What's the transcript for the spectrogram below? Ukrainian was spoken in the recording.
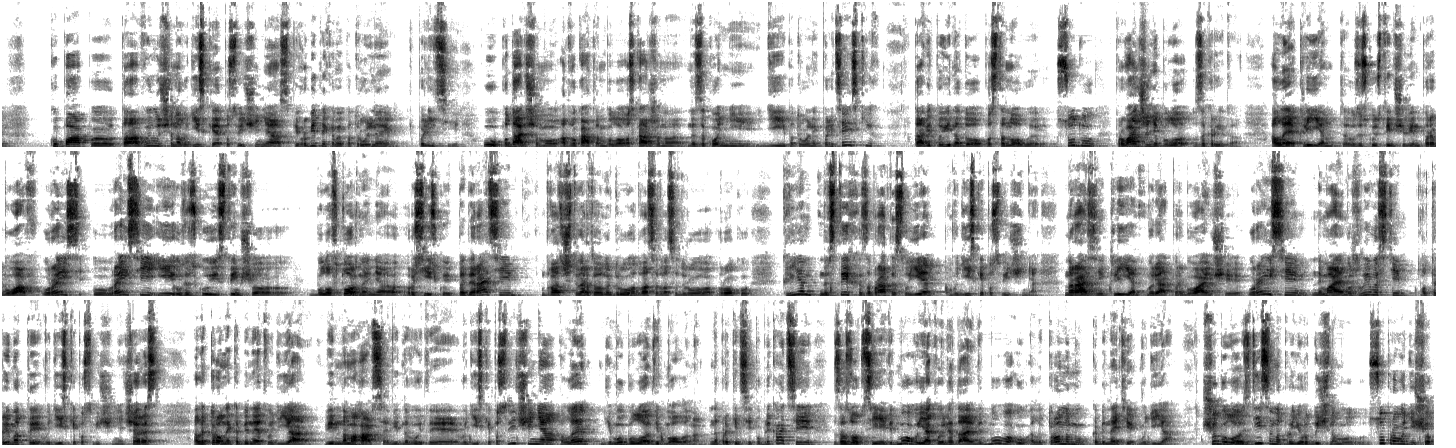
КУПАП та вилучено водійське посвідчення співробітниками патрульної поліції. У подальшому адвокатам було оскаржено незаконні дії патрульних поліцейських, та відповідно до постанови суду провадження було закрито. Але клієнт у зв'язку з тим, що він перебував у рейсі, у рейсі, і у зв'язку із тим, що було вторгнення Російської Федерації 24.02.2022 року, клієнт не встиг забрати своє водійське посвідчення. Наразі клієнт моряк, перебуваючи у рейсі, не має можливості отримати водійське посвідчення через електронний кабінет водія. Він намагався відновити водійське посвідчення, але йому було відмовлено. Наприкінці публікації зразок цієї відмови, як виглядає відмова у електронному кабінеті водія. Що було здійснено при юридичному супроводі, щоб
